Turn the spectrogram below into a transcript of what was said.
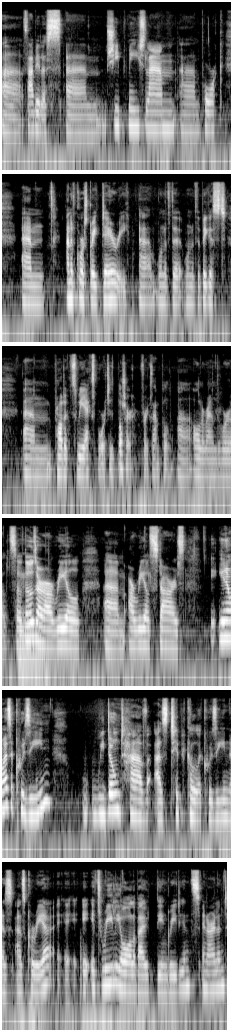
uh, fabulous um, sheep meat, lamb, um, pork. Um, and of course great dairy. Um, one of the one of the biggest um, products we export is butter, for example, uh, all around the world. So those are our real um, our real stars. You know, as a cuisine, we don't have as typical a cuisine as as Korea. I- I- it's really all about the ingredients in Ireland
